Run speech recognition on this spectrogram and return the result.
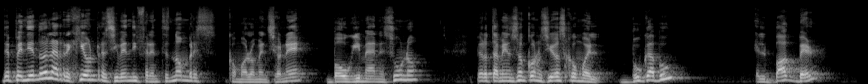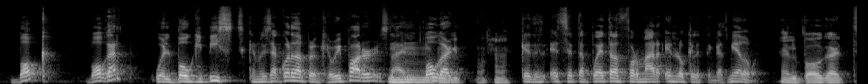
Dependiendo de la región, reciben diferentes nombres. Como lo mencioné, Bogeyman es uno, pero también son conocidos como el Bugaboo, el Bugbear, Bog, Bogart o el Bogey Beast, que no sé si se acuerdan, pero en Harry Potter está el Bogart, Bogey, que se te puede transformar en lo que le tengas miedo. güey. El Bogart.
